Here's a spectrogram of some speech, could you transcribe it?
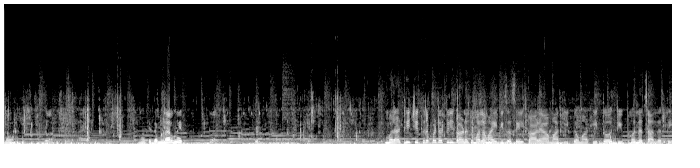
मग? मग ते दमणार नाहीत? मराठी चित्रपटातील गाणं तुम्हाला माहितीच असेल काळ्या मातीत मातीत तिफन चालते.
